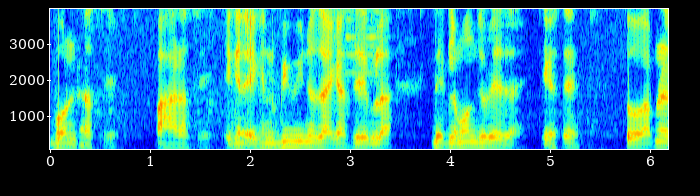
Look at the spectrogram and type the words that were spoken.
বনটা আছে পাহাড় আছে এখানে এখানে বিভিন্ন জায়গা আছে যেগুলা দেখলে মন জুড়ে যায় ঠিক আছে? তো আপনার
